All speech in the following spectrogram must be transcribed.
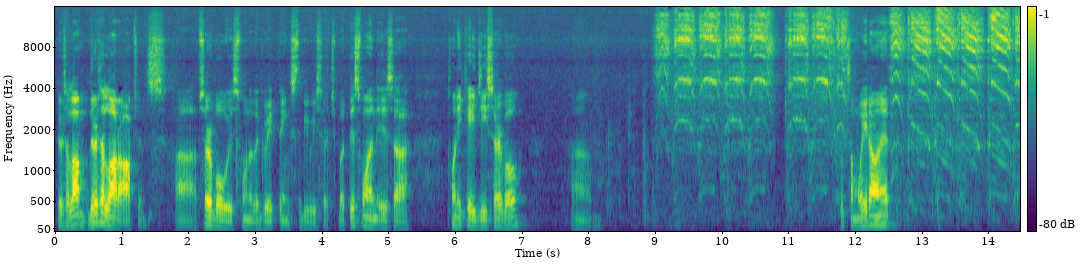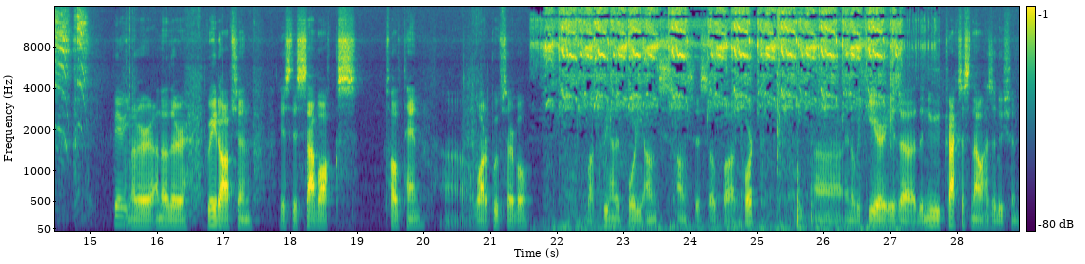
There's a lot. There's a lot of options. Uh, servo is one of the great things to be researched, but this one is a 20 kg servo. Um, put some weight on it. Another another great option is this Savox 1210 uh, waterproof servo, about 340 ounce, ounces of uh, torque. Uh, and over here is uh, the new Traxxas Now Resolution,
